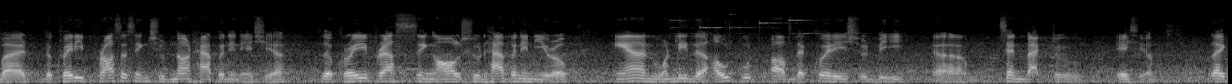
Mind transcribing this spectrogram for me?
but the query processing should not happen in Asia. The query processing all should happen in Europe, and only the output of the query should be um, sent back to Asia. Like,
